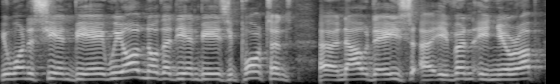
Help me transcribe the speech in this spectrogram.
You want to see NBA. We all know that the NBA is important uh, nowadays, uh, even in Europe.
